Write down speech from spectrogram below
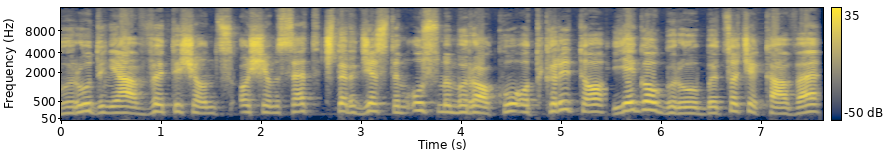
grudnia w 1848 roku odkryto jego grób, co ciekawe,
